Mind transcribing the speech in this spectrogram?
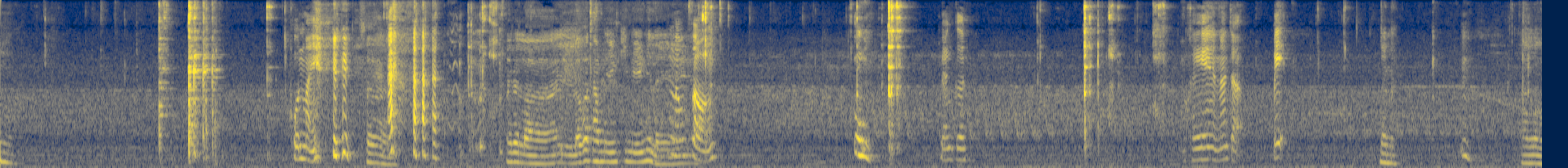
มๆคนใหม่ ใช่ ไม่เป็นไรเราก็ทำเองกินเองนี่แหละรอบสองอู้แรงเกิน โอเค น่าจะเป๊ะ ได้ไหม อืม อร่อ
